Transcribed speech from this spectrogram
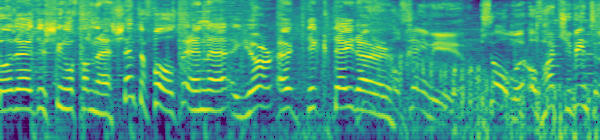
Je hoorde de single van eh, Centerfold en eh, You're a Dictator. Of geen weer. Zomer of hartje winter.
